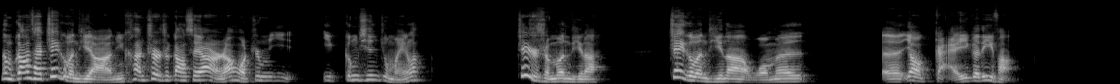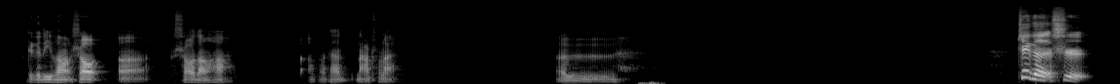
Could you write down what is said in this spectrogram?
那么刚才这个问题啊，你看这是杠 C 二，然后我这么一一更新就没了，这是什么问题呢？这个问题呢，我们呃要改一个地方。这个地方稍呃稍等哈，把它拿出来，呃，这个是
